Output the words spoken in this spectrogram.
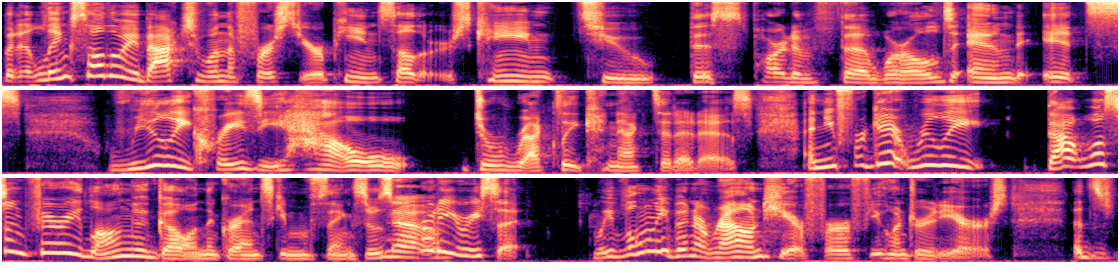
But it links all the way back to when the first European settlers came to this part of the world. And it's really crazy how directly connected it is. And you forget really, that wasn't very long ago in the grand scheme of things. It was No. pretty recent. We've only been around here for a few hundred years. That's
